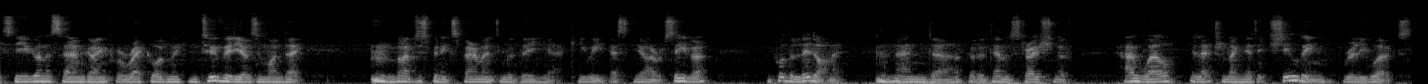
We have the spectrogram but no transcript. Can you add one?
So you're going to say I'm going for a record making two videos in one day. but I've just been experimenting with the uh, Kiwi SDR receiver and put the lid on it. And uh, I've got a demonstration of how well electromagnetic shielding really works.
